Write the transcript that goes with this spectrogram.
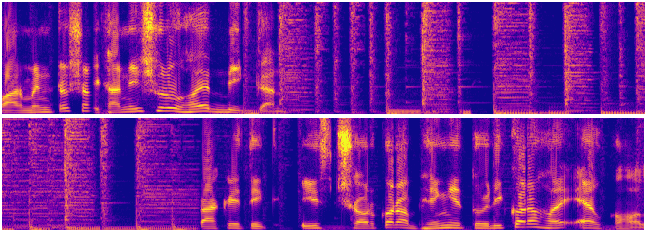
ফার্মেন্টেশন এখানেই শুরু হয় বিজ্ঞান। প্রাকৃতিক ইস্ট শর্করা ভেঙে তৈরি করা হয় অ্যালকোহল।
